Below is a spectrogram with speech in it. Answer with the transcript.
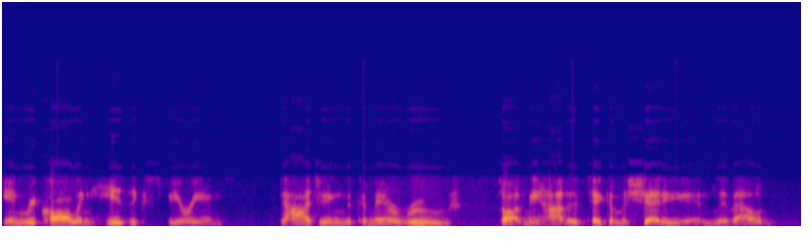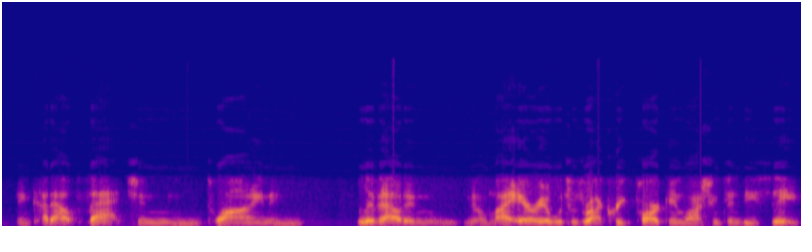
in recalling his experience dodging the Khmer Rouge, taught me how to take a machete and live out and cut out thatch and twine and live out in you know my area, which was Rock Creek Park in Washington D.C.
